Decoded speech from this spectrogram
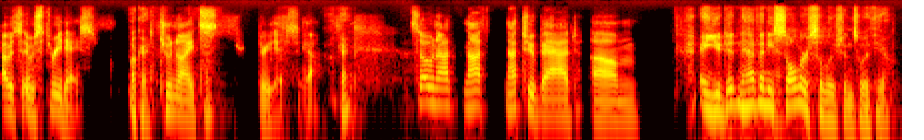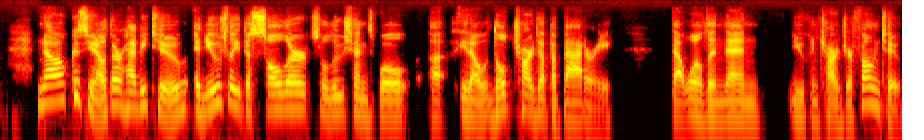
I was, it was three days. Okay. Two nights, okay. three days. Yeah. Okay. So not, not, not too bad. Um, hey, you didn't have any yeah. solar solutions with you. No, because you know they're heavy too, and usually the solar solutions will, uh, you know, they'll charge up a battery that will then then you can charge your phone to.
